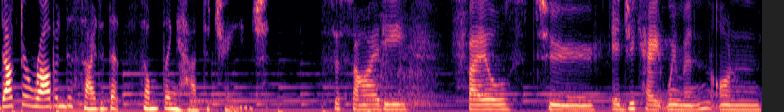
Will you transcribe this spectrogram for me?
Dr. Robin decided that something had to change. Society fails to educate women on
